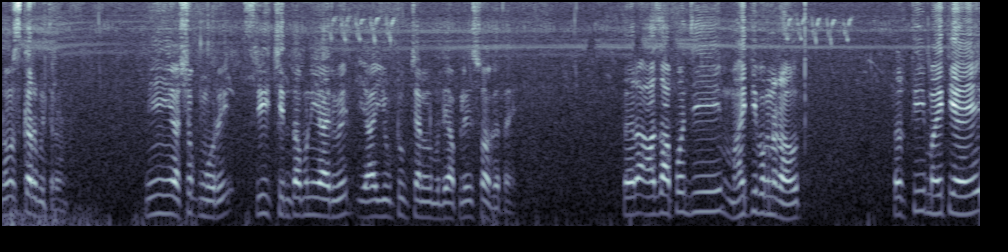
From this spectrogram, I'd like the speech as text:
नमस्कार मित्रांनो. मी अशोक मोरे श्री चिंतामणी आयुर्वेद या यूट्यूब चॅनलमध्ये आपले स्वागत आहे. तर आज आपण जी माहिती बघणार आहोत तर ती माहिती आहे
